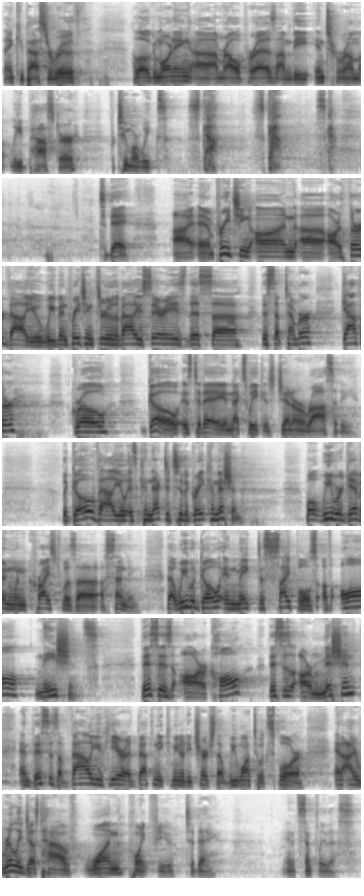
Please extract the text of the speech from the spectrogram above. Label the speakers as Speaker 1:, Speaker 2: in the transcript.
Speaker 1: Thank you, Pastor Ruth. Hello, good morning. Uh, I'm Raul Perez. I'm the interim lead pastor for two more weeks. Scott, Scott, Scott. Today, I am preaching on uh, our third value. We've been preaching through the value series this, uh, this September. Gather, grow, go is today, and next week is generosity. The go value is connected to the Great Commission what we were given when Christ was uh, ascending that we would go and make disciples of all nations. This is our call. This is our mission, and this is a value here at Bethany Community Church that we want to explore. And I really just have one point for you today, and it's simply this.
